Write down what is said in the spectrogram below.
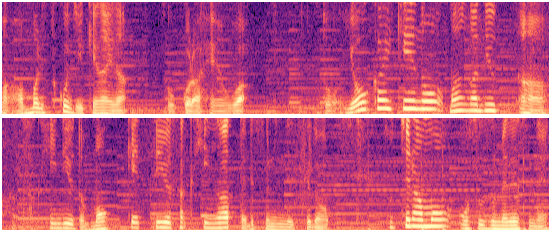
な。まあ、あんまり突っ込んじゃいけないな。そこら辺は。あと、妖怪系の漫画で言う、あ、作品で言うと、モッケっていう作品があったりするんですけど、そちらもおすすめですね。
